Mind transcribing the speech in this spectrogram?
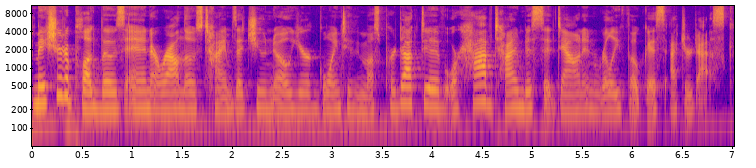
make sure to plug those in around those times that you know you're going to be most productive or have time to sit down and really focus at your desk.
